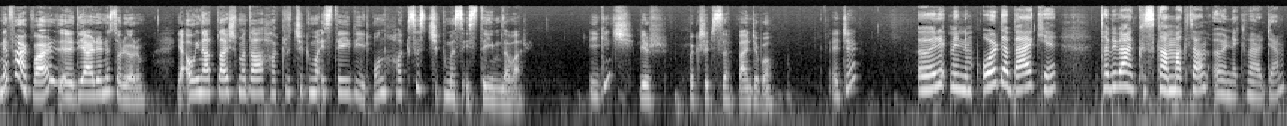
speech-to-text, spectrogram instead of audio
Ne fark var? Ee, diğerlerine soruyorum. Ya o inatlaşmada haklı çıkma isteği değil. Onun haksız çıkması isteğim de var. İlginç bir bakış açısı bence bu. Ece? öğretmenim orada belki tabii ben kıskanmaktan örnek vereceğim.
